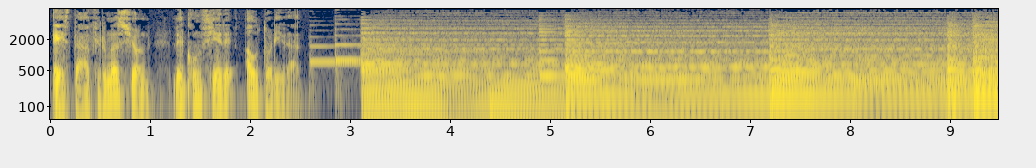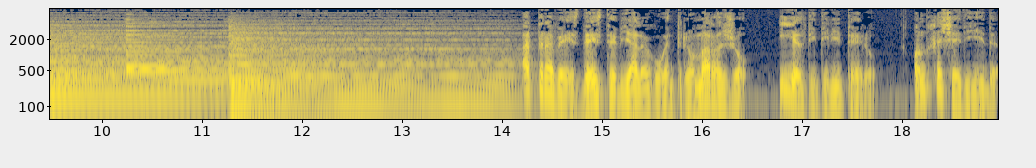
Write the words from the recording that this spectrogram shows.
Esta afirmación le confiere autoridad. A través de este diálogo entre Omar y el titiritero, André Chedid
